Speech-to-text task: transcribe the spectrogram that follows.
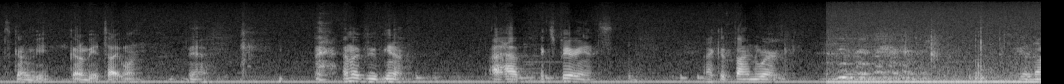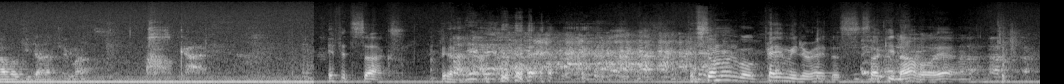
it's gonna be gonna be a tight one. Yeah, I might be, you know, I have experience. I could find work. Your novel be done in three months? Oh God. If it sucks. Yeah. if someone will pay me to write this sucky novel, yeah.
